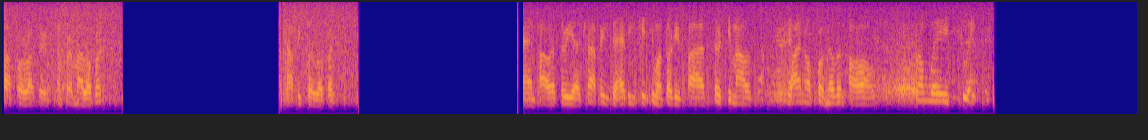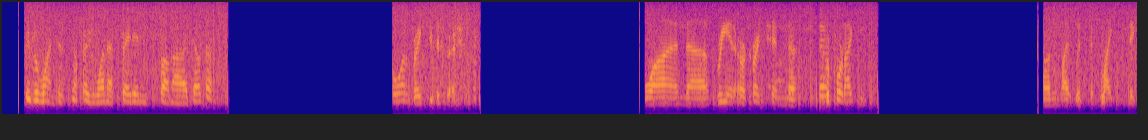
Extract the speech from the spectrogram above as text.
Top 4 Roger, confirm my low Copy, clear low And Power 3, uh, traffic to heavy KC 135, 13 miles, final for Mildenhall, runway 28. River 1, just confirm you want to straight in from uh, Delta? One, break your discretion. One, uh, re or correction, uh, report IQ. On light with light six.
